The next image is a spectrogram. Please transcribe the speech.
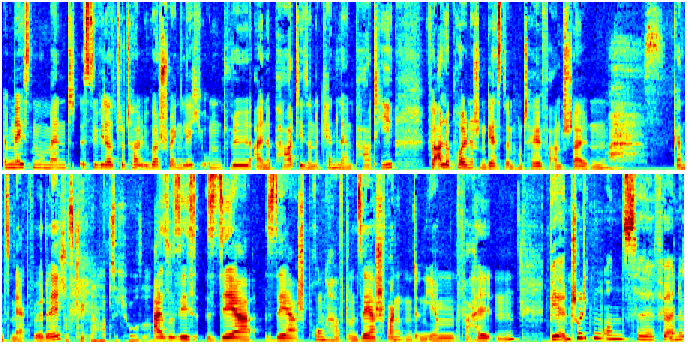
im nächsten Moment ist sie wieder total überschwänglich und will eine Party, so eine Kennenlernparty für alle polnischen Gäste im Hotel veranstalten. Was? Ganz merkwürdig. Das klingt nach einer Psychose. Also sie ist sehr, sehr sprunghaft und sehr schwankend in ihrem Verhalten. Wir entschuldigen uns äh, für eine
